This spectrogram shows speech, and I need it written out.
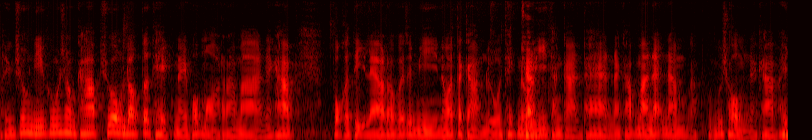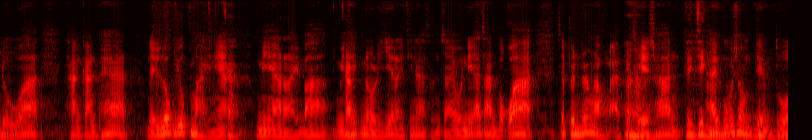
าถึงช่วงนี้คุณผู้ชมครับ ช่วงดรเทคในพบหมอรามานะครับ ปกติแล้วเราก็จะมีนวัตกรรมหรือว่าเทคโนโลยีทางการแพทย์นะครับมาแนะนำกับคุณผู้ชมนะครับให้ดูว่าทางการแพทย์ในโลกยุคใหม่เนี่ยครับมีอะไรบ้างมีครับเทคโนโลยีอะไรที่น่าสนใจ วันนี้อาจารย์บอกว่าจะเป็นเรื่องราวของแอปพลิเคชันอ่าจริงๆให้คุณผู้ชมเตรียมตัว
